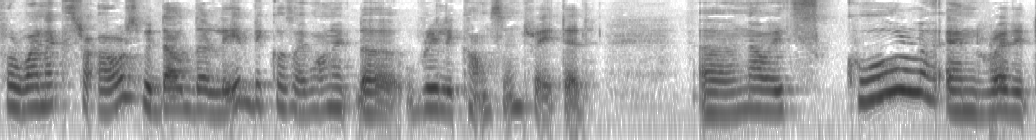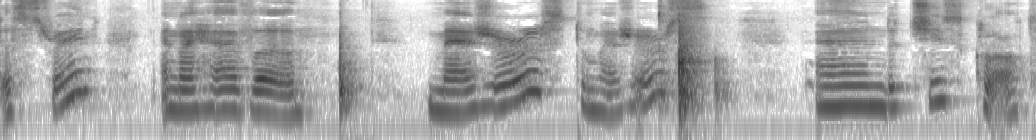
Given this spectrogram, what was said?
for one extra hours without the lid because I wanted the really concentrated. Uh, now it's cool and ready to strain and I have uh, measures, two measures and a cheesecloth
